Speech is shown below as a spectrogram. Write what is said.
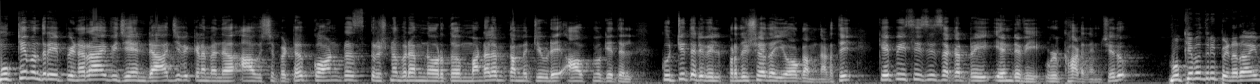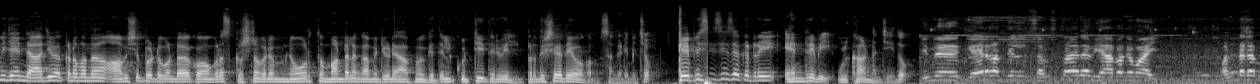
മുഖ്യമന്ത്രി പിണറായി വിജയൻ രാജിവെക്കണമെന്ന് ആവശ്യപ്പെട്ട് കോൺഗ്രസ് കൃഷ്ണപുരം നോർത്ത് മണ്ഡലം കമ്മിറ്റിയുടെ ആഭിമുഖ്യത്തിൽ കുറ്റിത്തെരുവിൽ പ്രതിഷേധ യോഗം നടത്തി. K P C C secretary N Ravi ഉദ്ഘാടനം ചെയ്തു. മുഖ്യമന്ത്രി പിണറായി വിജയൻ രാജിവെക്കണമെന്ന് ആവശ്യപ്പെട്ടുകൊണ്ട് കോൺഗ്രസ് കൃഷ്ണപുരം നോർത്ത് മണ്ഡലം കമ്മിറ്റിയുടെ ആഭിമുഖ്യത്തിൽ കുറ്റിത്തെരുവിൽ പ്രതിഷേധ യോഗം സംഘടിപ്പിച്ചു. K P C C secretary N Ravi ഉദ്ഘാടനം ചെയ്തു. ഇന്ന് കേരളത്തിൽ സംസ്ഥാന വ്യാപകമായി മണ്ഡലം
